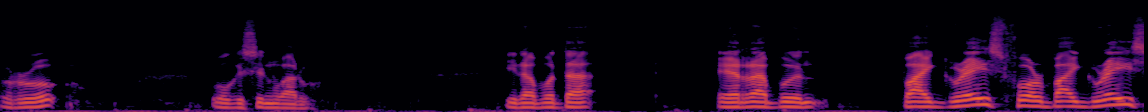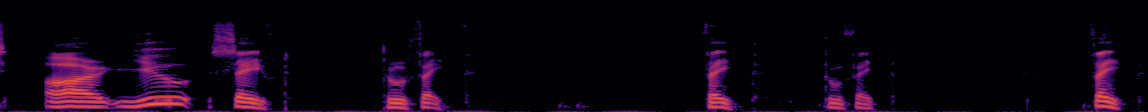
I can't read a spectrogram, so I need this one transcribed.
ro o gisin waru. Ira pota era pun by grace for by grace are you saved through faith. Faith through faith. Faith.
